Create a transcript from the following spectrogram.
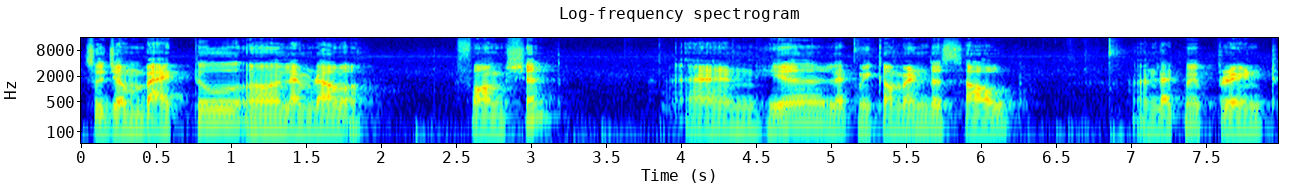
so jump back to uh, lambda function and here let me comment this out and let me print.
